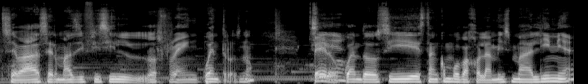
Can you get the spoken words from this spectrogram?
se va a hacer más difícil los reencuentros, ¿no? Pero Sí. cuando sí están como bajo la misma línea,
